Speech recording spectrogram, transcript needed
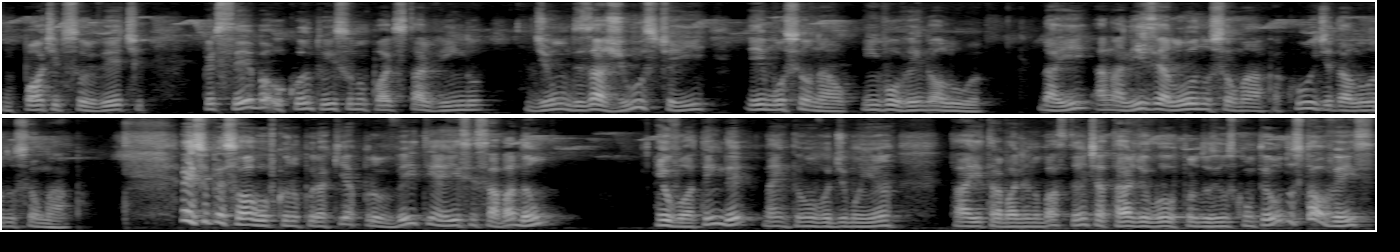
um pote de sorvete, perceba o quanto isso não pode estar vindo de um desajuste aí emocional envolvendo a Lua. Daí, analise a Lua no seu mapa, cuide da Lua do seu mapa. É isso, pessoal. Vou ficando por aqui. Aproveitem aí esse sabadão. Eu vou atender, né? Então eu vou de manhã estar tá aí trabalhando bastante. À tarde eu vou produzir uns conteúdos. Talvez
